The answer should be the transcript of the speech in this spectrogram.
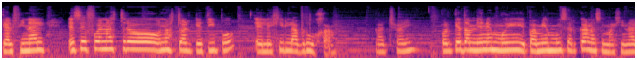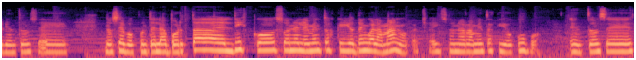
que al final ese fue nuestro, nuestro arquetipo, elegir la bruja, ¿cachai? Porque también es muy, para mí es muy cercano ese imaginario, entonces, no sé, pues ponte la portada del disco, son elementos que yo tengo a la mano, ¿cachai? Son herramientas que yo ocupo, entonces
